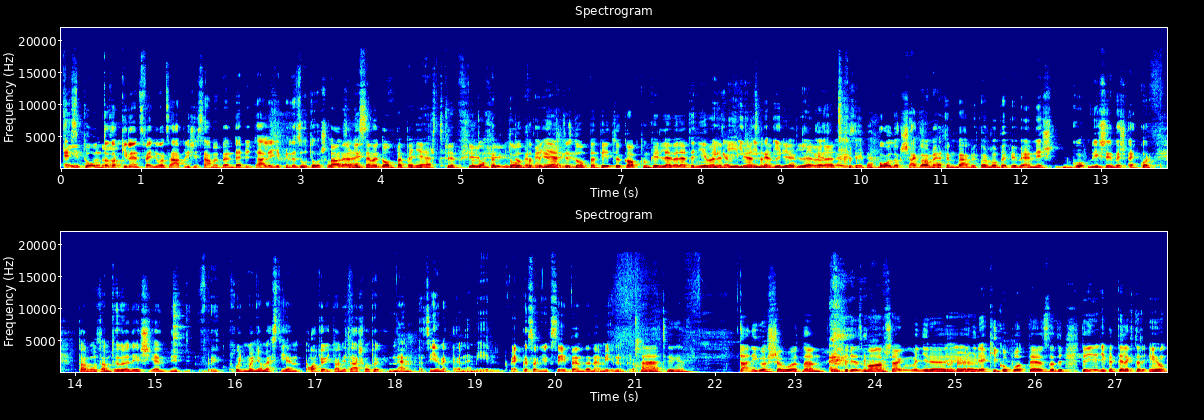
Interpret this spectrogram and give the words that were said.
ez pont az a 98 áprilisi szám, amiben debütál egyébként az utolsó. Arra emlékszem, hogy Don Pepe nyert. A Don Pepe- Don Pepe nyert, és igen. Don Pepétől kaptunk egy levelet, egy nyilván nem Igen, e-mailt, innen- hanem ugye egy levelet. kezdve Boldogsággal mehetünk bármikor Don Pepébe enni, és, és, és ekkor tanultam tőled, és ilyen, hogy mondjam, ezt ilyen atyai tanítás volt, hogy nem, ez ilyenekkel nem érünk. Megköszönjük szépen, de nem érünk rá. Hát igen. Talán igaz se volt, nem? Hogy ez manapság mennyire, mennyire kikopott ez. De én egyébként tényleg, tehát én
